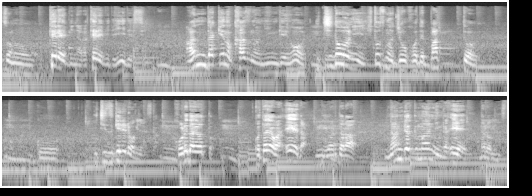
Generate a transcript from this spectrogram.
そのテレビならテレビでいいですよ。うん。あんだけの数の人間をうん一堂に一つの情報でバッとこう位置づけれるわけじゃないですか、うん。これだよと。うん。答えは A だって言われたら何百万人が A になるわけです。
